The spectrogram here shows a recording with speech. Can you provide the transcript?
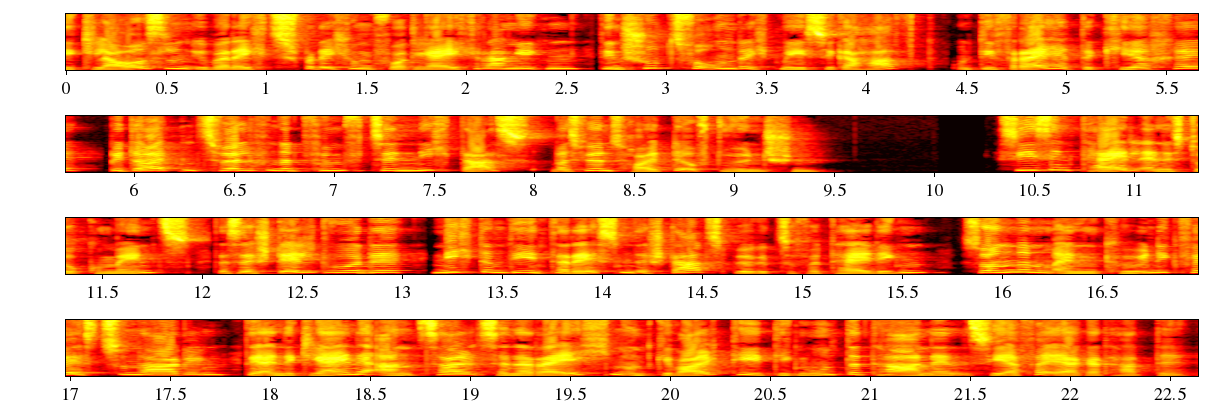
die Klauseln über Rechtsprechung vor Gleichrangigen, den Schutz vor unrechtmäßiger Haft und die Freiheit der Kirche, bedeuten 1215 nicht das, was wir uns heute oft wünschen. Sie sind Teil eines Dokuments, das erstellt wurde, nicht um die Interessen der Staatsbürger zu verteidigen, sondern um einen König festzunageln, der eine kleine Anzahl seiner reichen und gewalttätigen Untertanen sehr verärgert hatte.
